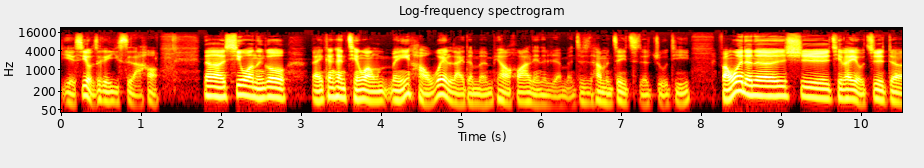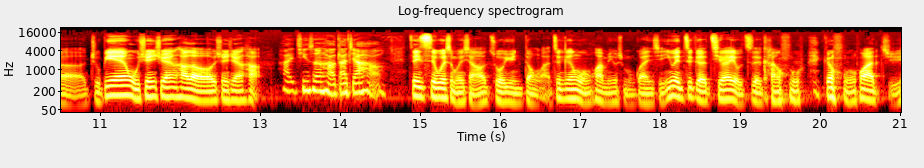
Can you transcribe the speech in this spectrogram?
也是有这个意思啦哈。那希望能够。来看看前往美好未来的门票，花莲的人们，这是他们这一次的主题。访问的呢是奇来有志的主编吴萱萱。Hello，萱萱好。嗨，青生好，大家好。这一次为什么想要做运动啊？这跟文化没有什么关系，因为这个奇来有志的刊物 跟文化局，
